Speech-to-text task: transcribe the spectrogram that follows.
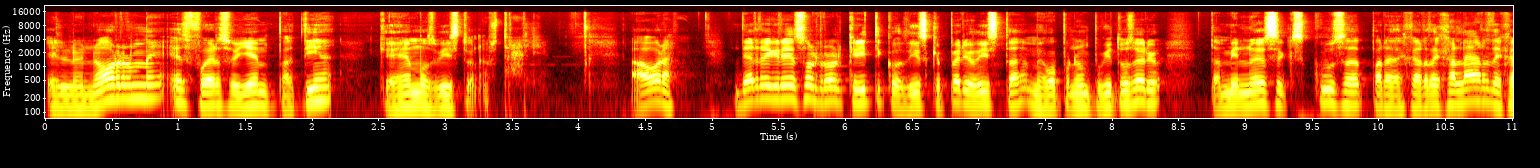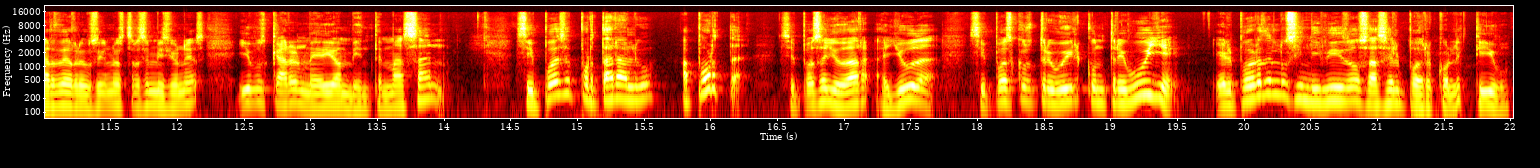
el enorme esfuerzo y empatía que hemos visto en Australia. Ahora, de regreso al rol crítico disque periodista, me voy a poner un poquito serio, también no es excusa para dejar de jalar, dejar de reducir nuestras emisiones y buscar un medio ambiente más sano. Si puedes aportar algo, aporta. Si puedes ayudar, ayuda. Si puedes contribuir, contribuye. El poder de los individuos hace el poder colectivo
